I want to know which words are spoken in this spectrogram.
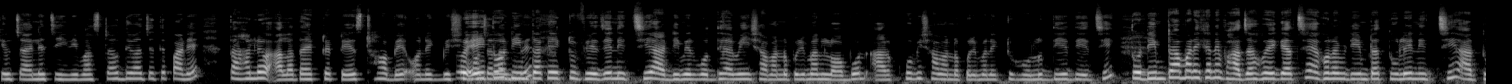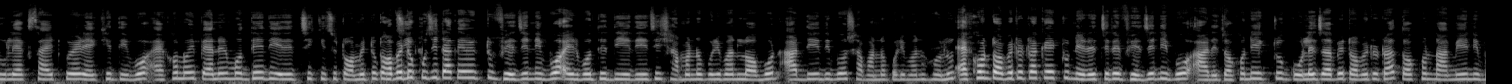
কেউ চাইলে চিংড়ি মাছটাও দেওয়া যেতে পারে। তাহলেও আলাদা একটা টেস্ট হবে অনেক বেশি এই তো ডিমটাকে একটু ভেজে নিচ্ছি আর ডিমের মধ্যে আমি সামান্য পরিমাণ লবণ আর খুবই সামান্য পরিমাণ একটু হলুদ দিয়ে দিয়েছি। তো ডিমটা আমার এখানে ভাজা হয়ে গেছে এখন আমি ডিমটা তুলে নিচ্ছি আর তুলে এক সাইড করে রেখে দিব। এখন ওই প্যানের মধ্যে দিয়ে দিচ্ছি কিছু টমেটো টমেটো কুচিটাকে একটু ভেজে নিব এর মধ্যে দিয়ে দিয়েছি সামান্য পরিমাণ লবণ আর দিয়ে দিব সামান্য পরিমাণ হলুদ। এখন টমেটোটাকে একটু নেড়ে চেড়ে ভেজে নিব আর যখনই একটু গলে যাবে টমেটোটা তখন নামিয়ে নিব।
